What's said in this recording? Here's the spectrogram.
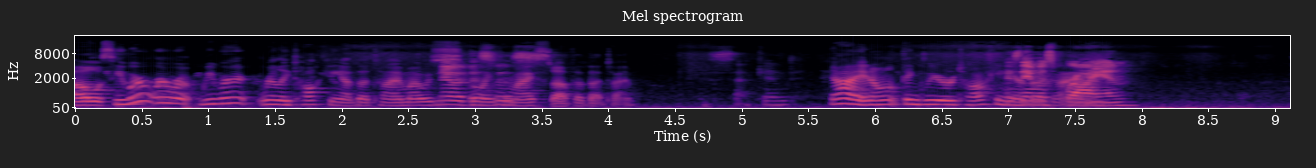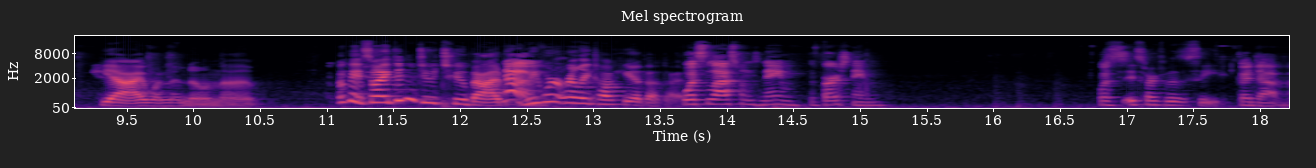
Oh, see, we weren't, we weren't really talking at that time. I was No, just going through my stuff at that time. Second. Yeah, I don't think we were talking. His name was time. Brian. Yeah, I wouldn't have known that. Okay, so I didn't do too bad. No. We weren't really talking at that time. What's the last one's name? The first name. What's It starts with a C. good job.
